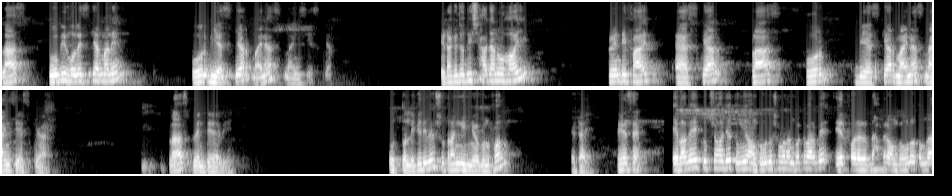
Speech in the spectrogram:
plus two B whole square মানে four B square minus nine C square এটাকে যদি সাজানো হয় twenty five square plus four B square minus nine C square plus twenty A B. উত্তর লিখে দিবে, সুতরাং নির্ণয় গুণফল এটাই। ঠিক আছে? এভাবে খুব সহজে তুমি অঙ্কগুলো সমাধান করতে পারবে। এর পরের ধাপের অঙ্কগুলো তোমরা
